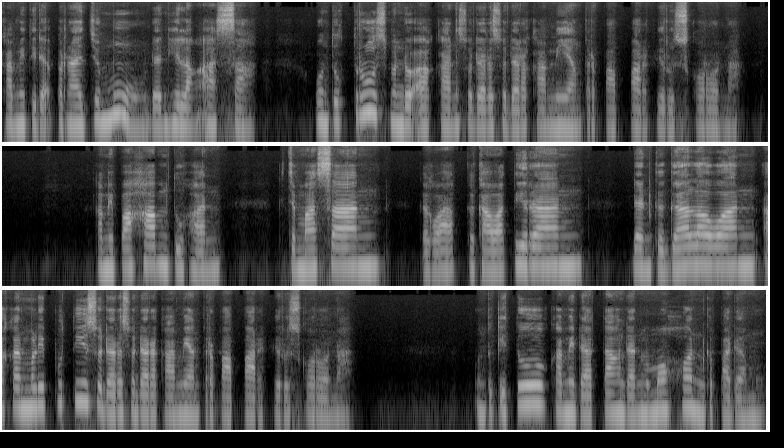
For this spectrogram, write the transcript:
kami tidak pernah jemu dan hilang asa untuk terus mendoakan saudara-saudara kami yang terpapar virus corona. Kami paham Tuhan, kecemasan, kekhawatiran, dan kegalauan akan meliputi saudara-saudara kami yang terpapar virus corona. Untuk itu, kami datang dan memohon kepadamu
